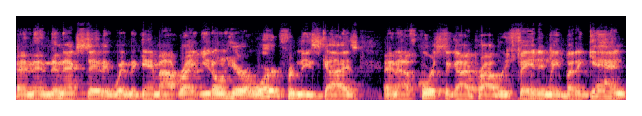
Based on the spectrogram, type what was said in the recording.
And then the next day they win the game outright. You don't hear a word from these guys, and of course the guy probably faded me. But again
